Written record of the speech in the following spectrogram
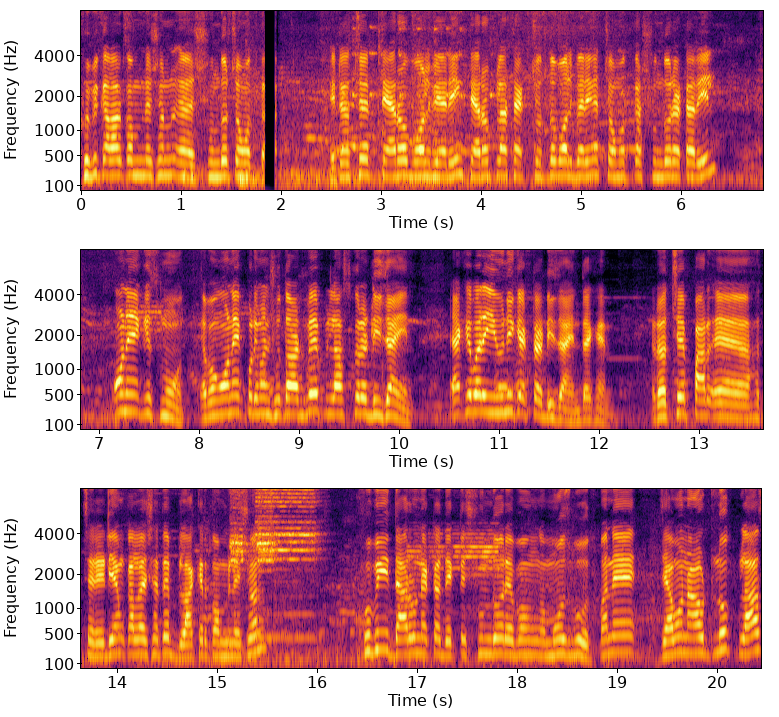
খুবই কালার কম্বিনেশন সুন্দর, চমৎকার। এটা হচ্ছে তেরো বল বিয়ারিং তেরো প্লাস এক, চোদ্দ বল বিয়ারিংয়ের চমৎকার, সুন্দর একটা রিল অনেক স্মুথ এবং অনেক পরিমাণ সুতা আটবে প্লাস করে ডিজাইন একেবারে ইউনিক একটা ডিজাইন দেখেন। এটা হচ্ছে পার হচ্ছে রেডিয়াম কালারের সাথে ব্ল্যাকের কম্বিনেশন খুবই দারুণ একটা দেখতে, সুন্দর এবং মজবুত। মানে যেমন আউটলুক প্লাস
